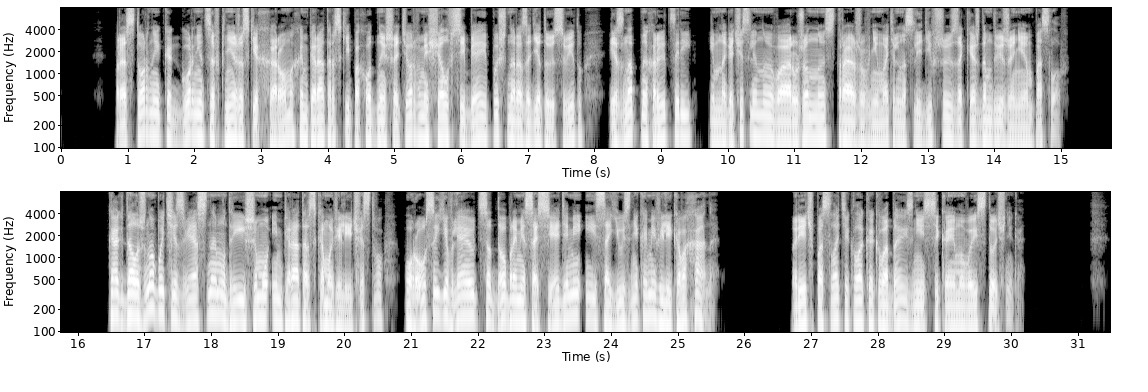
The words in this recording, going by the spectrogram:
Просторный, как горница в княжеских хоромах, императорский походный шатер вмещал в себя и пышно разодетую свиту, и знатных рыцарей, и многочисленную вооруженную стражу, внимательно следившую за каждым движением послов. Как должно быть известно мудрейшему императорскому величеству, урусы являются добрыми соседями и союзниками великого хана. Речь посла текла, как вода из неиссякаемого источника.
